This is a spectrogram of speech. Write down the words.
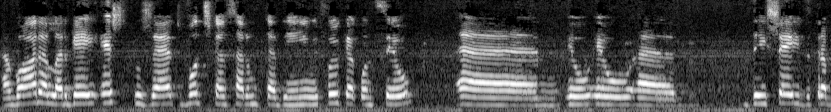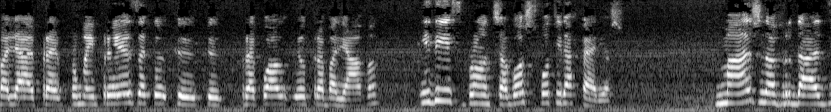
agora larguei este projeto, vou descansar um bocadinho, e foi o que aconteceu. É, eu, eu deixei de trabalhar para uma empresa que, que, que, para a qual eu trabalhava e disse, pronto, agosto vou tirar férias. Mas, na verdade,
